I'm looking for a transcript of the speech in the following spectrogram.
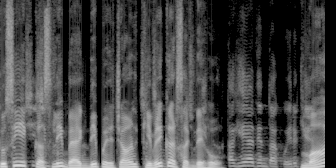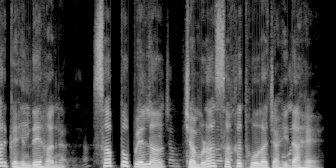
ਤੁਸੀਂ ਇੱਕ ਅਸਲੀ ਬੈਗ ਦੀ ਪਹਿਚਾਣ ਕਿਵੇਂ ਕਰ ਸਕਦੇ ਹੋ? ਮਾਰ ਕਹਿੰਦੇ ਹਨ ਸਭ ਤੋਂ ਪਹਿਲਾਂ ਚਮੜਾ ਸਖਤ ਹੋਣਾ ਚਾਹੀਦਾ ਹੈ।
